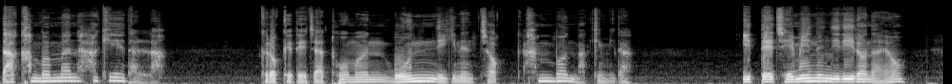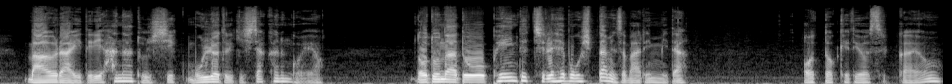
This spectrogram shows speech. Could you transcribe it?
딱 한 번만 하게 해달라. 그렇게 되자 톰은 못 이기는 척 한 번 맡깁니다. 이때 재미있는 일이 일어나요. 마을 아이들이 하나 둘씩 몰려들기 시작하는 거예요. 너도 나도 페인트 칠을 해보고 싶다면서 말입니다. 어떻게 되었을까요?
